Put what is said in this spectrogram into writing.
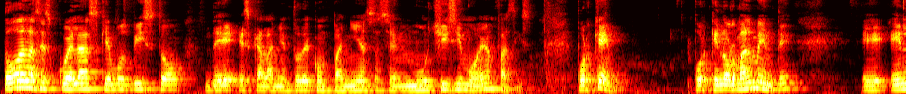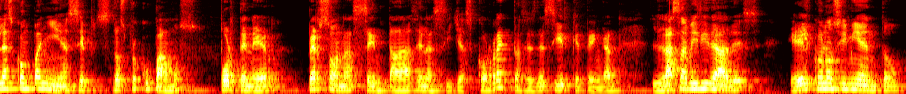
todas las escuelas que hemos visto de escalamiento de compañías hacen muchísimo énfasis. ¿Por qué? Porque normalmente eh, en las compañías nos preocupamos por tener personas sentadas en las sillas correctas, es decir, que tengan las habilidades, el conocimiento,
